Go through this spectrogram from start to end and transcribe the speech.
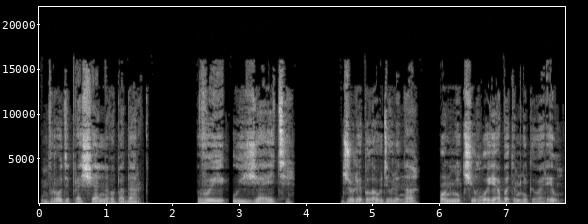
вроде прощального подарка. Вы уезжаете? Джулия была удивлена. Он ничего и об этом не говорил.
